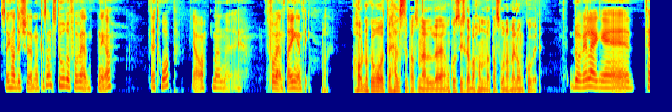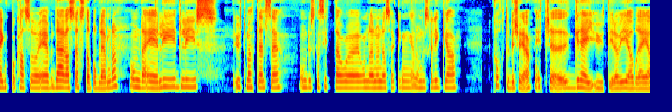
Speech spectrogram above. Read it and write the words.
Så jeg hadde ikke noen sånne store forventninger. Et håp, ja, men eh, forventa ingenting. Har du noe råd til helsepersonell eh, om hvordan de skal behandle personer med long covid? Da vil jeg eh, tenke på hva som er deres største problem, da. Om det er lyd, lys, utmattelse, om du skal sitte under en undersøking, eller om du skal ligge. Korte beskjeder, ikke grei ut i det vide og breie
